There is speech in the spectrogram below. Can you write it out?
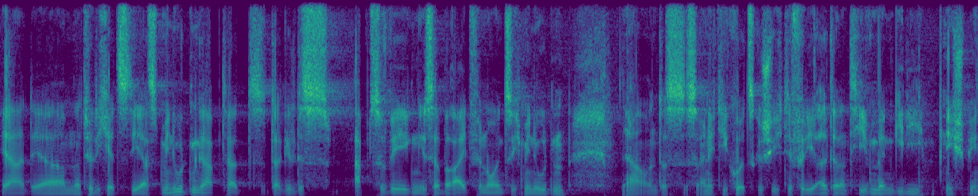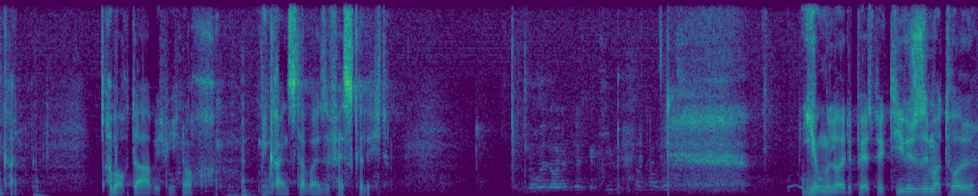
ja, der natürlich jetzt die ersten Minuten gehabt hat. Da gilt es abzuwägen, ist er bereit für 90 Minuten. Ja, und das ist eigentlich die Kurzgeschichte für die Alternativen, wenn Gidi nicht spielen kann. Aber auch da habe ich mich noch in keinster Weise festgelegt. Junge Leute perspektivisch? Ist immer toll.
